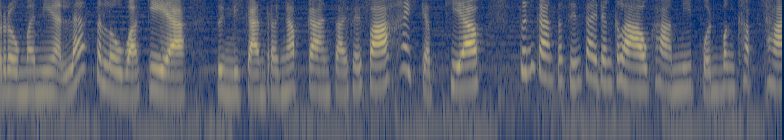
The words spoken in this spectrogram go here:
โรมาเนีย และสโลวาเกีย จึงมีการระงับการจ่ายไฟฟ้าให้กับเคียฟ ซึ่งการตัดสินใจดังกล่าวค่ะมีผลบังคับใช้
